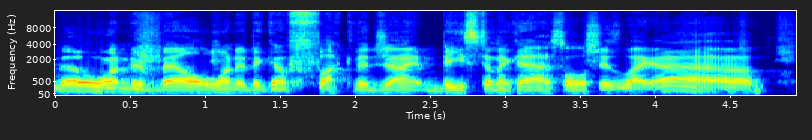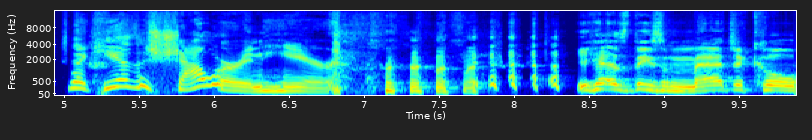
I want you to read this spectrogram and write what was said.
No wonder Belle wanted to go fuck the giant beast in the castle. She's like, oh, It's like he has a shower in here. he has these magical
